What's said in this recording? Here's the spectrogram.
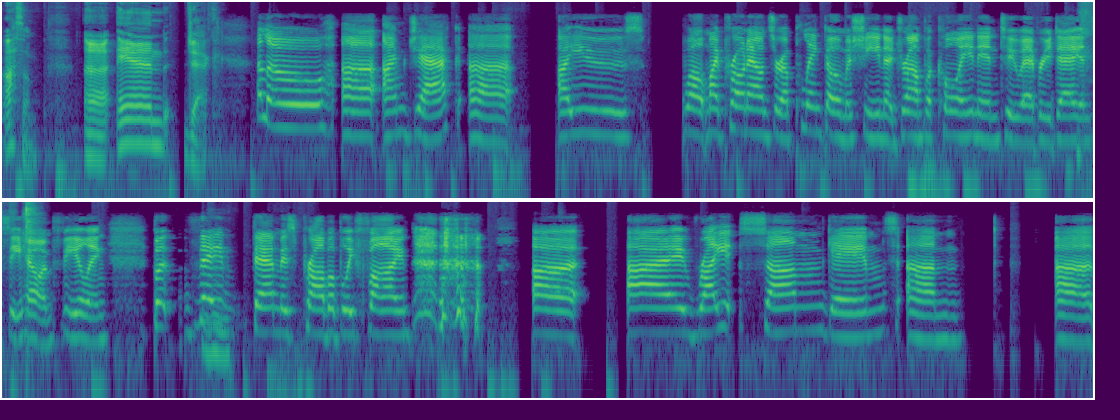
awesome. Uh, and Jack. Hello, uh, I'm Jack. Uh, I use well, my pronouns are a plinko machine. I drop a coin into every day and see how I'm feeling. But they them is probably fine. uh, I write some games. Um, uh,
